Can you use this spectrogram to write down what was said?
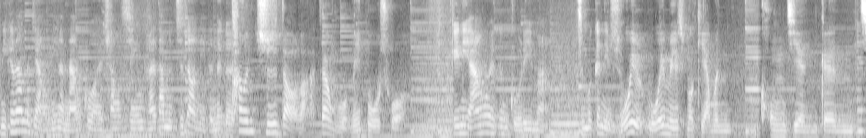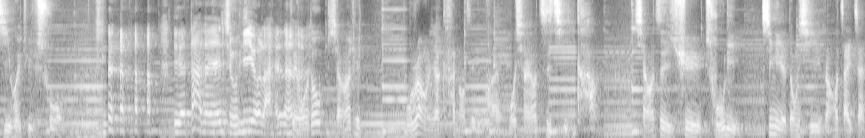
你跟他们讲你很难过、很伤心，还是他们知道你的那个，他们知道啦，但我没多说，给你安慰跟鼓励吗？怎么跟你说？我也我也没什么给他们空间跟机会去说，你的大男人主义又来了。对我都想要去不让人家看到这一块，我想要自己扛，想要自己去处理心里的东西，然后再战，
